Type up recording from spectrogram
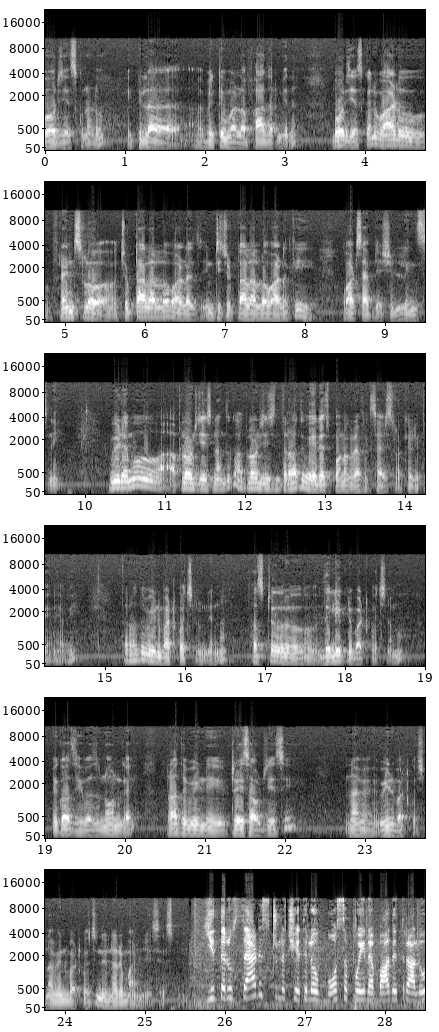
బోర్ చేసుకున్నాడు. ఈ పిల్ల విక్టిమ్ వాళ్ళ ఫాదర్ మీద బోర్ చేసుకొని వాడు ఫ్రెండ్స్లో చుట్టాలల్లో వాళ్ళ ఇంటి చుట్టాలల్లో వాళ్ళకి వాట్సాప్ చేసిండు లింక్స్ని. వీడేమో అప్లోడ్ చేసినందుకు అప్లోడ్ చేసిన తర్వాత వేరే పోనోగ్రాఫిక్ సైట్స్లోకి వెళ్ళిపోయినాయి అవి. తర్వాత వీడిని పట్టుకొచ్చినాం నిన్న. ఫస్ట్ దిలీప్ని పట్టుకొచ్చినాము because he was known guy. తర్వాత వీడిని ట్రేస్ అవుట్ చేసి నా పట్టుకొచ్చి పట్టుకొచ్చి నిన్న రిమాండ్ ఇద్దరు శాడిస్టుల చేతిలో మోసపోయిన బాధితురాలు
